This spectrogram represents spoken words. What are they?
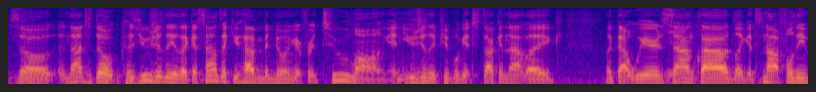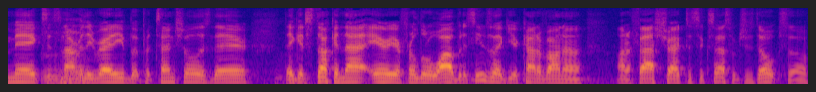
So, and that's dope because usually, like, it sounds like you haven't been doing it for too long, and Mhm. usually people get stuck in that like, like that weird Yeah. SoundCloud, like it's not fully mixed, it's not Mhm. really ready, but potential is there. They Mm-hmm. get stuck in that area for a little while, but it seems like you're kind of on a on a fast track to success, which is dope. So,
